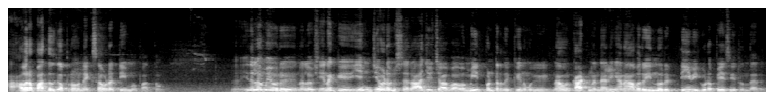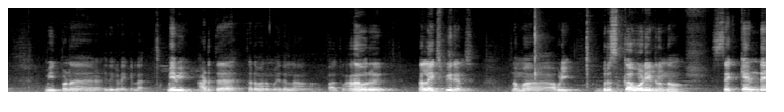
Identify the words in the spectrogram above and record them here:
அவரை பார்த்ததுக்கப்புறம் நெக்ஸாவோட டீமை பார்த்தோம். இதெல்லாமே ஒரு நல்ல விஷயம். எனக்கு எம்ஜியோட மிஸ்டர் ராஜீவ் சாபாவை மீட் பண்ணுறதுக்கு நமக்கு நான் ஒரு காட்டினேன் டேரிங் ஆனால் அவர் இன்னொரு டிவி கூட பேசிகிட்டு இருந்தார். மீட் பண்ண இது கிடைக்கல. மேபி அடுத்த தடவை நம்ம இதெல்லாம் பார்க்கலாம். ஆனால் ஒரு நல்ல எக்ஸ்பீரியன்ஸ் நம்ம அப்படி பிரிஸ்காக ஓடிட்டு இருந்தோம். செகண்ட் டே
